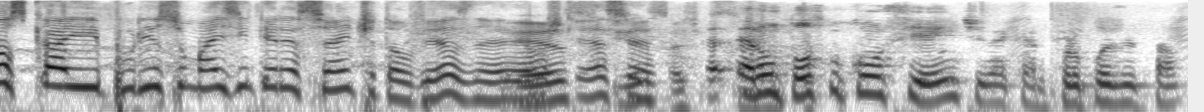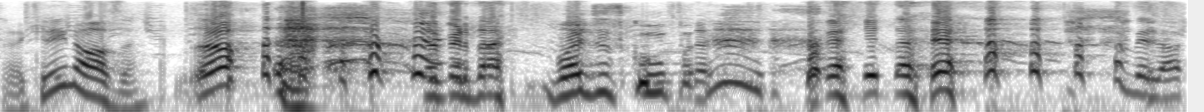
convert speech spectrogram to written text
tosca e por isso mais interessante, talvez, né? Eu acho que essa é- isso, acho que sim. Era um tosco consciente, né, cara? Proposital. É que nem nós, né? Na verdade, Boa desculpa. melhor.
